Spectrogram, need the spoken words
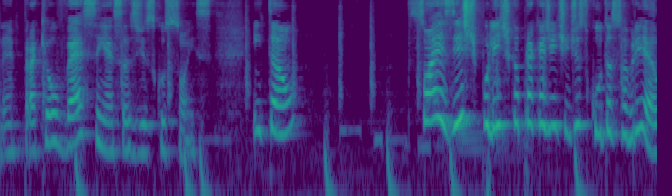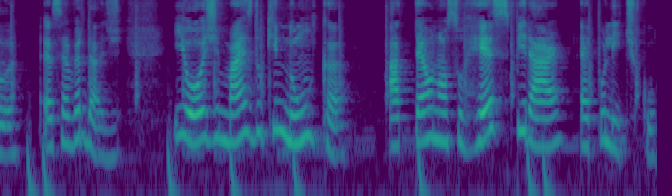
né? Para que houvessem essas discussões. Então, só existe política para que a gente discuta sobre ela. Essa é a verdade. E hoje, mais do que nunca, até o nosso respirar é político.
